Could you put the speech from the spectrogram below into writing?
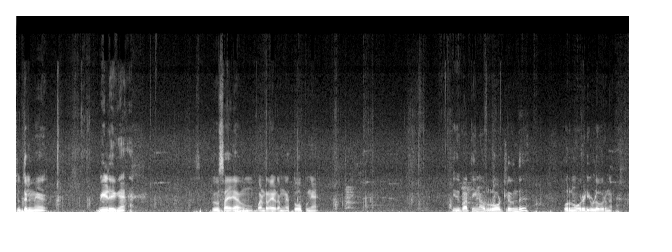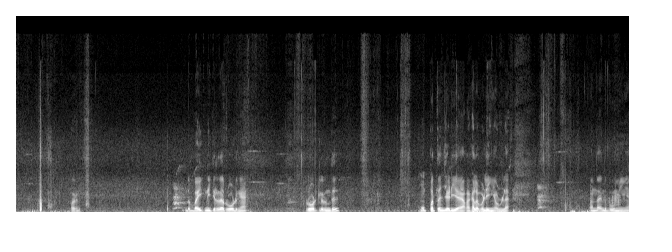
சுற்றிலுமே வீடுங்க. விவசாயம் பண்ணுற இடம்ங்க தோப்புங்க. இது பார்த்தீங்கன்னா ரோட்லேருந்து ஒரு நூறு அடி உள்ள வருங்க. பாருங்க. இந்த பைக் நிற்கிறத ரோடுங்க. ரோட்லேருந்து முப்பத்தஞ்சு அடி அகல வழிங்க உள்ள. அதுதான் இந்த பூமிங்க.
